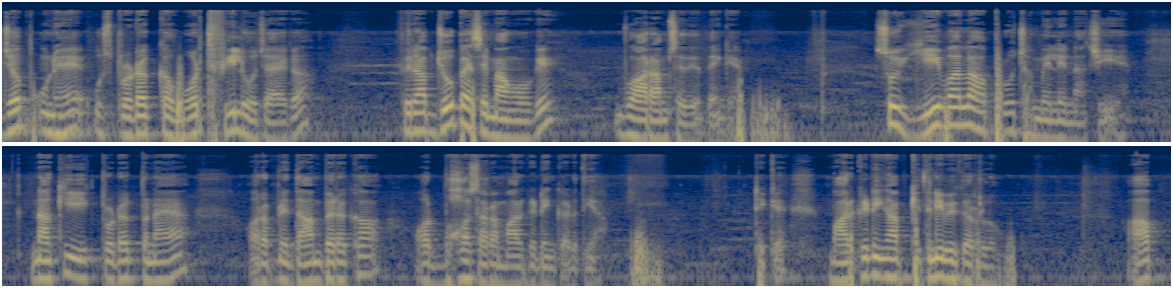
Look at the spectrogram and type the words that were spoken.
जब उन्हें उस प्रोडक्ट का वर्थ फील हो जाएगा फिर आप जो पैसे मांगोगे वो आराम से दे देंगे। सो so, ये वाला अप्रोच हमें लेना चाहिए। ना कि एक प्रोडक्ट बनाया और अपने दाम पे रखा और बहुत सारा मार्केटिंग कर दिया। ठीक है? मार्केटिंग आप कितनी भी कर लो आप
